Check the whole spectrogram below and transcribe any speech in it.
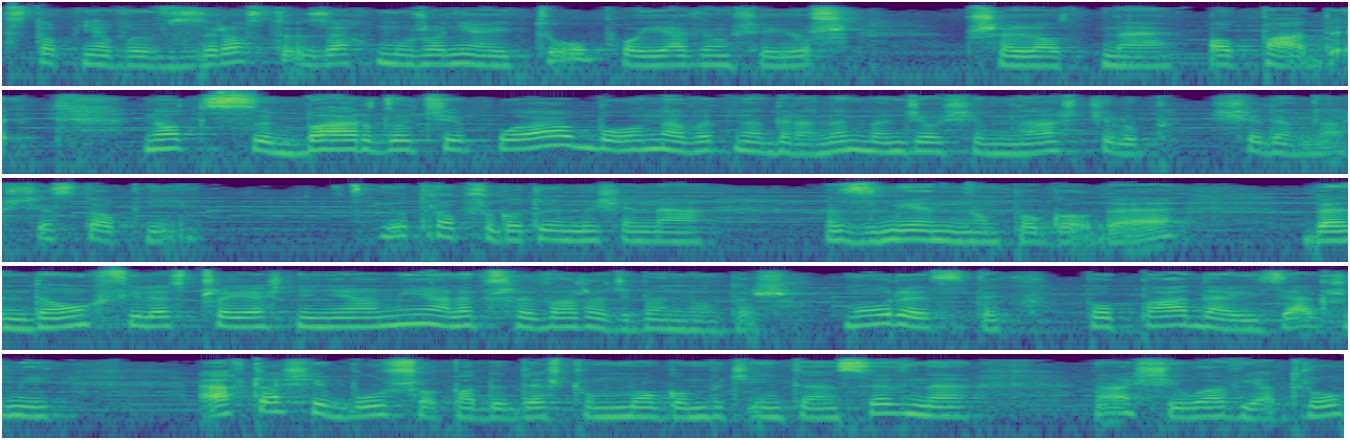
stopniowy wzrost zachmurzenia i tu pojawią się już przelotne opady. Noc bardzo ciepła, bo nawet nad ranem będzie 18 lub 17 stopni. Jutro przygotujmy się na zmienną pogodę. Będą chwile z przejaśnieniami, ale przeważać będą też chmury, z tych popada i zagrzmi, a w czasie burz opady deszczu mogą być intensywne, no a siła wiatru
